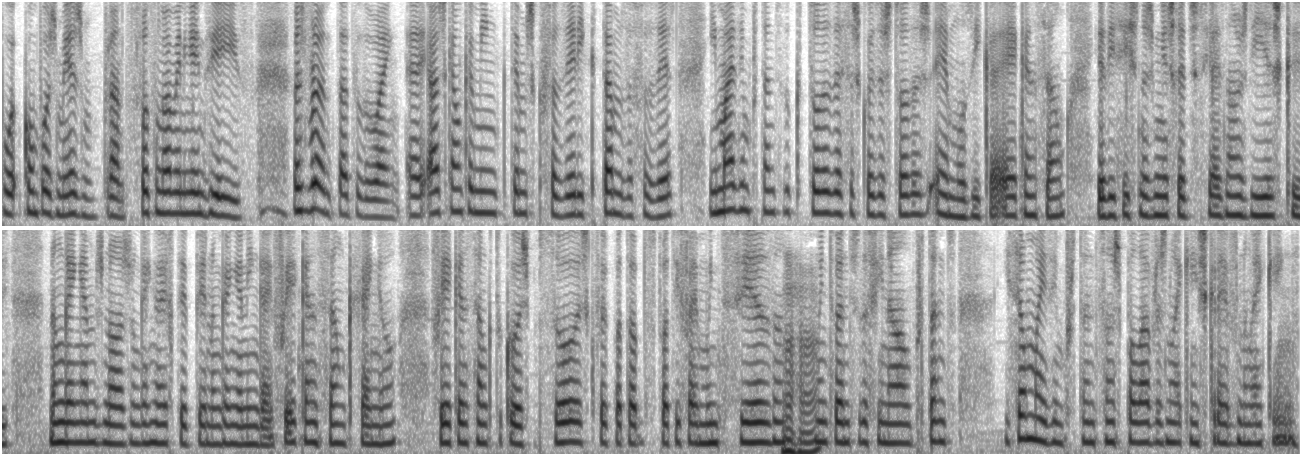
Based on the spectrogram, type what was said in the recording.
compo- compôs mesmo? Pronto, se fosse um homem ninguém dizia isso. Mas pronto, está tudo bem. Uh, acho que é um caminho que temos que fazer e que estamos a fazer. E mais importante do que todas essas coisas todas é a música, é a canção. Eu disse isto nas minhas redes sociais há uns dias que não ganhamos nós, não ganhou a RTP, não ganhou ninguém. Foi a canção que ganhou, foi a canção que tocou as pessoas, que foi para o top do Spotify muito cedo, Uhum. muito antes da final. Portanto, isso é o mais importante, são as palavras, não é quem escreve, não é quem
